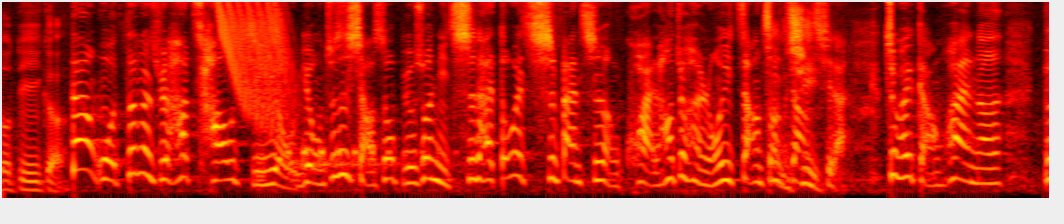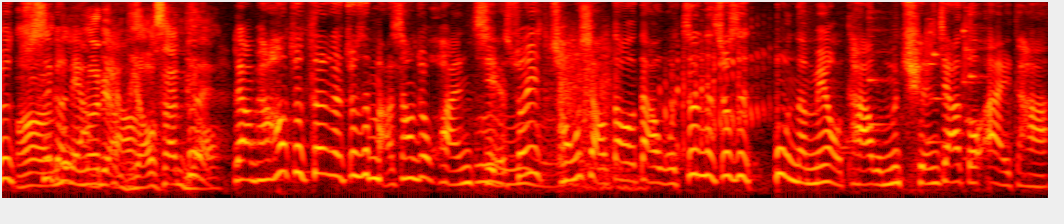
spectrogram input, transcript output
都第一个。但我真的觉得它超级有用，就是小时候比如说你吃它都会吃饭吃很快，然后就很容易胀气胀起来，就会赶快呢就吃个两两瓢三瓢，对，两瓢，然后就真的就是马上就缓解。所以从小到大我真的就是不能没有它，我们全家都爱。爱他，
